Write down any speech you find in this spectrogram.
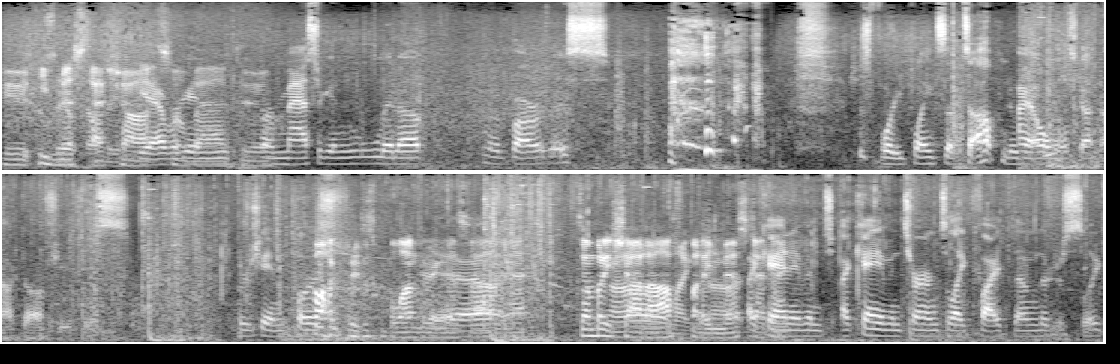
dude, Get the he missed that shot. yeah, so we're getting bad, too. our masts are getting lit up. I'm gonna borrow this. just 40 planks up top. No, I almost got knocked off. Jesus. We're just getting pushed. Fuck, we're just blundering this Yeah. out. Yeah. Somebody shot Oh off, my but I missed. I I can't think. even. I can't even turn to like fight them. They're just like.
